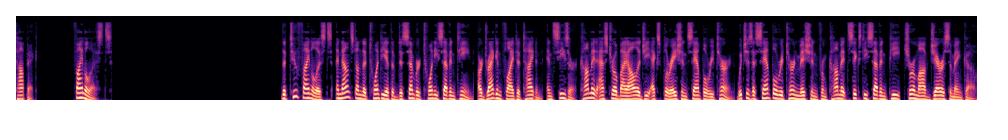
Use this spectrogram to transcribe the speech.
Topic. Finalists The two finalists, announced on 20 December 2017, are Dragonfly to Titan, and CAESAR Comet Astrobiology Exploration Sample Return which is a sample return mission from Comet 67P, Churyumov-Gerasimenko.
